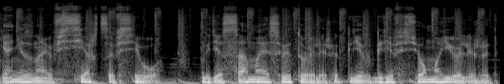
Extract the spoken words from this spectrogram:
я не знаю, в сердце всего, где самое святое лежит, где, где все мое лежит,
